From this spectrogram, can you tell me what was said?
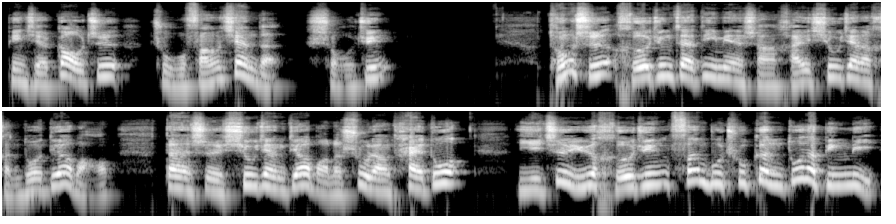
并且告知主防线的守军。同时，荷军在地面上还修建了很多碉堡，但是修建碉堡的数量太多，以至于荷军分不出更多的兵力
